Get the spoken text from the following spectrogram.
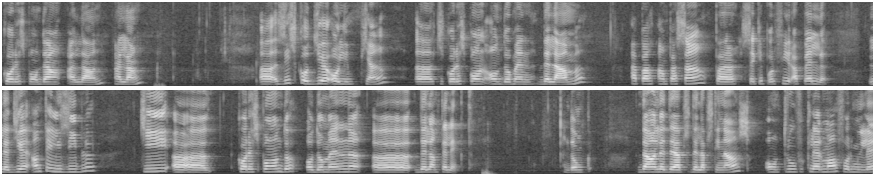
correspondant à l'un, euh, jusqu'au Dieu olympien, euh, qui correspond au domaine de l'âme, en passant par ce que Porphyre appelle le Dieu intelligible, qui euh, correspondent au domaine de l'intellect. Donc, dans le de l'abstinence, on trouve clairement formulé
